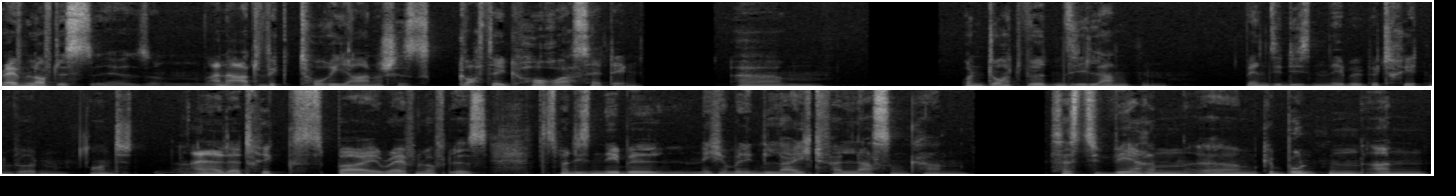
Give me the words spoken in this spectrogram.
Ravenloft ist äh, eine Art viktorianisches Gothic-Horror-Setting. Ähm, und dort würden sie landen, wenn sie diesen Nebel betreten würden. Und einer der Tricks bei Ravenloft ist, dass man diesen Nebel nicht unbedingt leicht verlassen kann. Das heißt, sie wären ähm, gebunden an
